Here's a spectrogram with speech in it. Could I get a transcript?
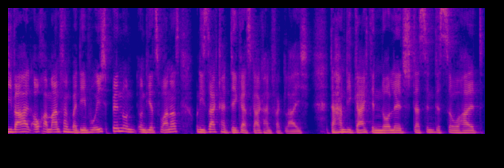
Die war halt auch am Anfang bei dem, wo ich bin und, und jetzt woanders. Und die sagt halt, Digga, ist gar kein Vergleich. Da haben die gar nicht den Knowledge, das sind das so halt,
